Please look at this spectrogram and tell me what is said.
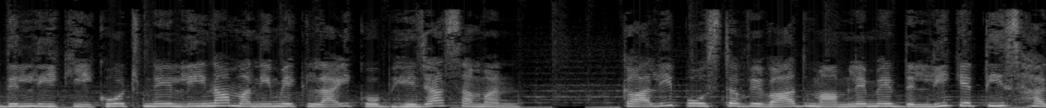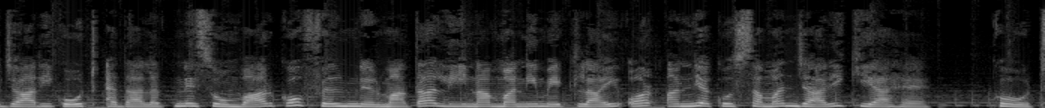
दिल्ली की कोर्ट ने लीना मनीमेकलाई को भेजा समन। काली पोस्ट विवाद मामले में दिल्ली के तीस हजारी कोर्ट अदालत ने सोमवार को फ़िल्म निर्माता लीना मनीमेकलाई और अन्य को समन जारी किया है। कोर्ट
